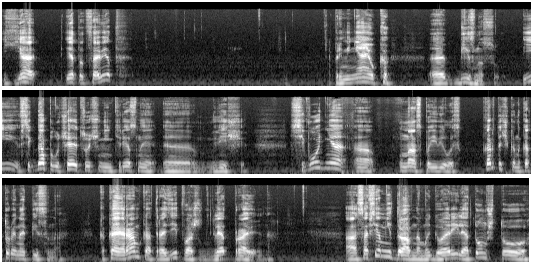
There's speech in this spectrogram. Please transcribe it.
я этот совет применяю к э, бизнесу. И всегда получаются очень интересные э, вещи. Сегодня э, у нас появилась карточка, на которой написано, какая рамка отразит ваш взгляд правильно. А совсем недавно мы говорили о том, что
